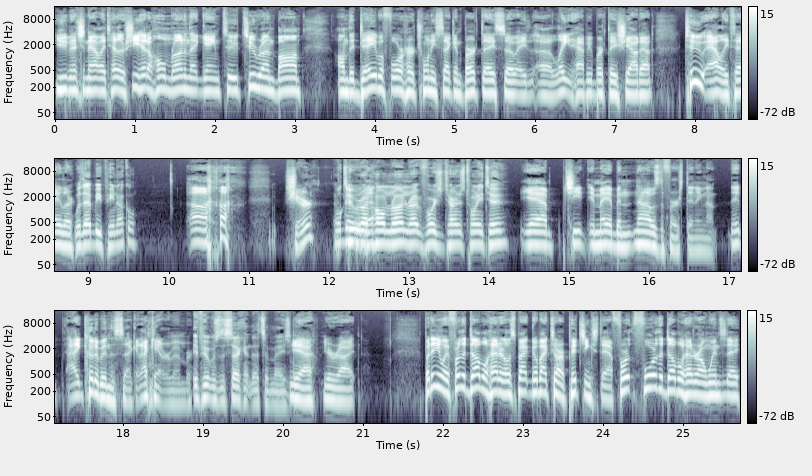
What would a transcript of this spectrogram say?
You mentioned Allie Taylor. She hit a home run in that game too, two run bomb on the day before her 22nd birthday. So a uh, late happy birthday shout out to Allie Taylor. Would that be Pinochle? Uh, sure, we'll Two run home run right before she turns 22? Yeah, she. It may have been. No, it was the first inning. Not. It, I could have been the second. I can't remember. If it was the second, that's amazing. Yeah, you're right. But anyway, for the doubleheader, let's back go back to our pitching staff. For for the doubleheader on Wednesday,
